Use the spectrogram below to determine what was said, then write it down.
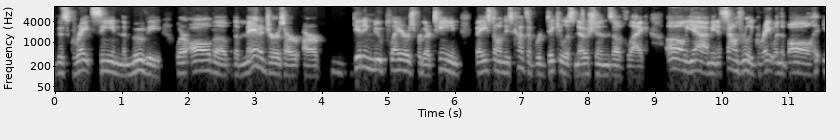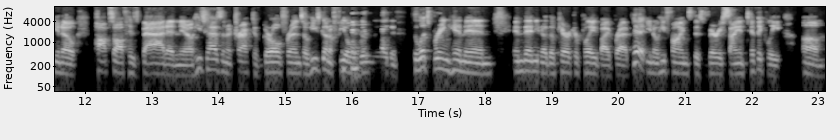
this great scene in the movie where all the, the managers are, are getting new players for their team based on these kinds of ridiculous notions of like, oh yeah, I mean, it sounds really great when the ball, you know, pops off his bat, and you know he has an attractive girlfriend, so he's going to feel good. And so let's bring him in. And then, you know, the character played by Brad Pitt, you know, he finds this very scientifically, um,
